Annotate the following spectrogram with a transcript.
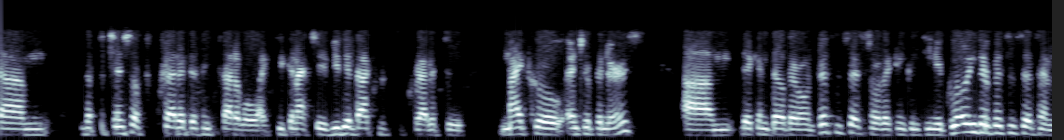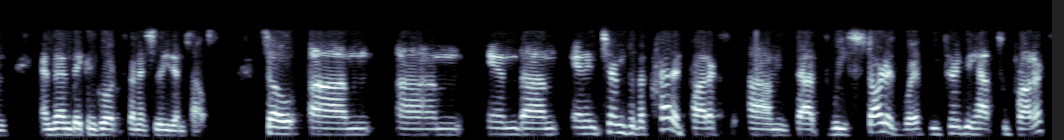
um, the potential of credit is incredible. Like you can actually, if you give access to credit to micro entrepreneurs, um, they can build their own businesses or they can continue growing their businesses and, and then they can grow exponentially themselves. So, um, um, and, um, and in terms of the credit products um, that we started with, we currently have two products.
